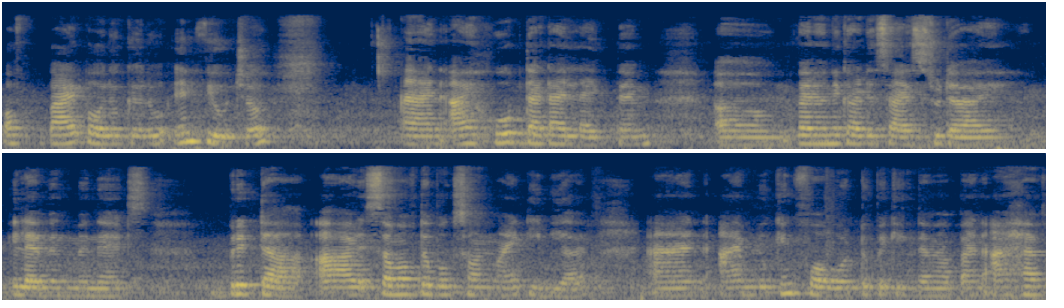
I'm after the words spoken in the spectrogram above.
of by Paulo Coelho in future. And I hope that I like them. Um, Veronica decides to die. 11 minutes Brida are some of the books on my TBR and I'm looking forward to picking them up and I have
